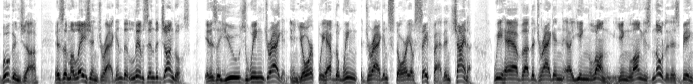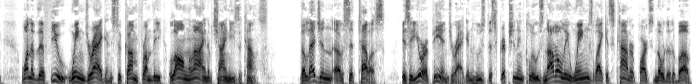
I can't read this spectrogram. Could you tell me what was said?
Buganja is a Malaysian dragon that lives in the jungles. It is a huge winged dragon. In Europe, we have the winged dragon story of Safed. In China, we have uh, the dragon uh, Ying Lung. Ying Lung is noted as being one of the few winged dragons to come from the long line of Chinese accounts. The legend of Citellus is a European dragon whose description includes not only wings like its counterparts noted above,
